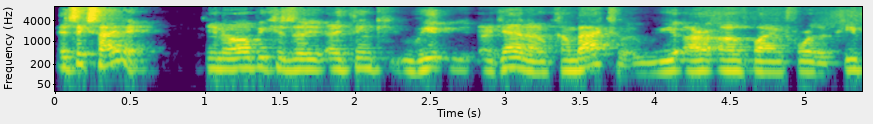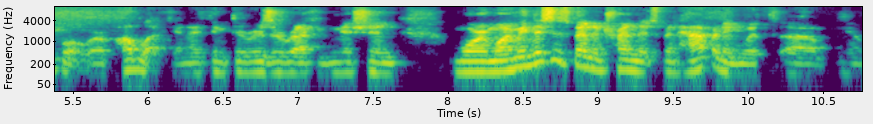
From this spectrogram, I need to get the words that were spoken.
It's exciting You know, because I, I think we, again, I'll come back to it. We are of, by, and for the people. We're public. And I think there is a recognition more and more. I mean, this has been a trend that's been happening with, uh, you know,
